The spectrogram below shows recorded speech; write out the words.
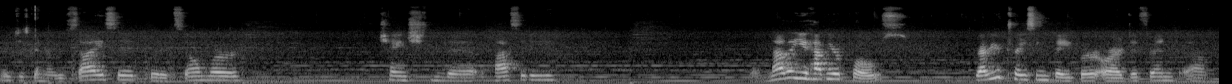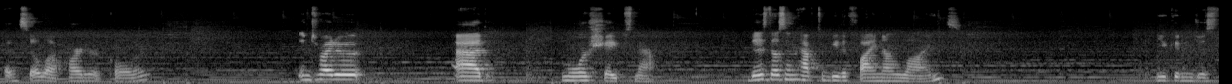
We're just gonna resize it, put it somewhere, change the opacity. now that you have your pose, grab your tracing paper or a different uh, pencil, a harder color, and try to add more shapes now. This doesn't have to be the final lines. You can just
